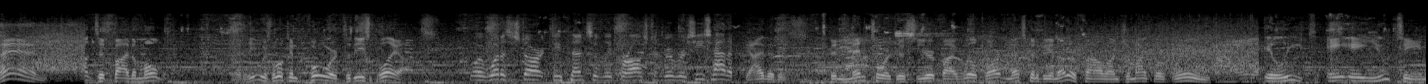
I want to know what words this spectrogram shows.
Man, haunted by the moment. And he was looking forward to these playoffs. Boy, what a start defensively for Austin Rivers. He's had a Guy that has been mentored this year by Will Barton. That's going to be another foul on JaMychal Green. Elite AAU team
